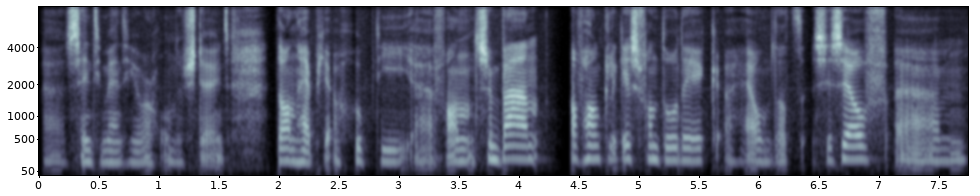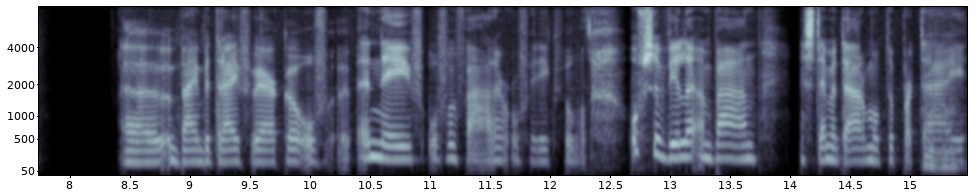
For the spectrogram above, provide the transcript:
eh, sentiment heel erg ondersteunt. Dan heb je een groep die eh, van zijn baan afhankelijk is van Dodik. eh, hè, omdat ze zelf eh, bij een bedrijf werken of een neef of een vader of weet ik veel wat. Of ze willen een baan en stemmen daarom op de partij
